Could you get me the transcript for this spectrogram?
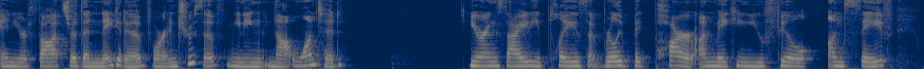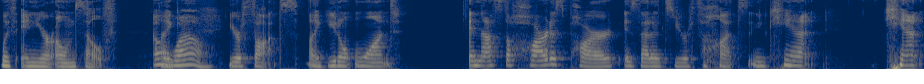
and your thoughts are then negative or intrusive, meaning not wanted, your anxiety plays a really big part on making you feel unsafe within your own self. Oh, wow. Your thoughts. Like you don't want and that's the hardest part is that it's your thoughts and you can't can't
